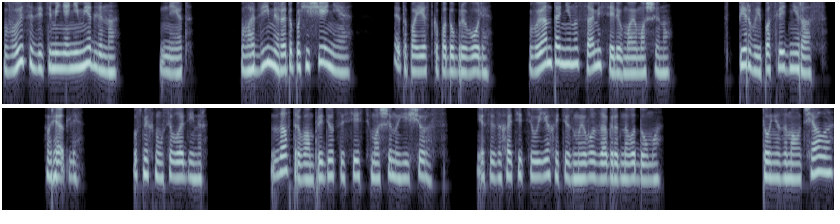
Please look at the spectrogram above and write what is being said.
«Высадите меня немедленно!» «Нет». «Владимир, это похищение!» «Это поездка по доброй воле. Вы, Антонина, сами сели в мою машину. В первый и последний раз». «Вряд ли», — усмехнулся Владимир. «Завтра вам придется сесть в машину еще раз, если захотите уехать из моего загородного дома». Тоня замолчала,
